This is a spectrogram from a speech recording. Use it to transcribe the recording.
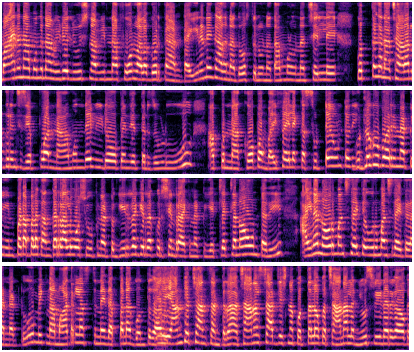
మా ఆయన నా ముందు నా వీడియోలు చూసినా విన్న ఫోన్ వలగొడతా అంట. ఈయననే కాదు నా దోస్తులు నా తమ్ముడు నా చెల్లె. కొత్తగా నా ఛానల్ గురించి చెప్పు అని నా ముందే వీడియో ఓపెన్ చేస్తారు చూడు. అప్పుడు నా కోపం వైఫై లెక్క సుట్టే ఉంటది. గుడ్లకు బోరినట్టు ఇనుప డబ్బలకు అంకర్రాలు ఓ చూపినట్టు గిర్ర గిర్ర కుర్చీని రాకినట్టు ఎట్లెట్లనో ఉంటది. అయినా నోరు మంచిదైతే ఊరు మంచిదైతుంది అన్నట్టు మీకు నా మాటలు నచ్చుతున్నాయి తప్ప నా గొంతు కాదు. యాంకర్ ఛాన్స్ అంటారా? ఛానల్ స్టార్ట్ చేసిన కొత్తలో ఒక ఛానల్ న్యూస్ రీడర్గా ఒక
